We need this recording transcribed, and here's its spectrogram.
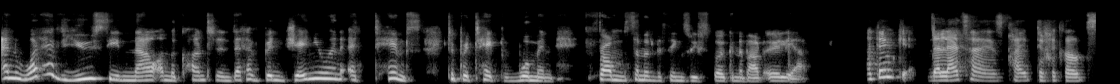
And what have you seen now on the continent that have been genuine attempts to protect women from some of the things we've spoken about earlier? I think the latter is quite difficult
